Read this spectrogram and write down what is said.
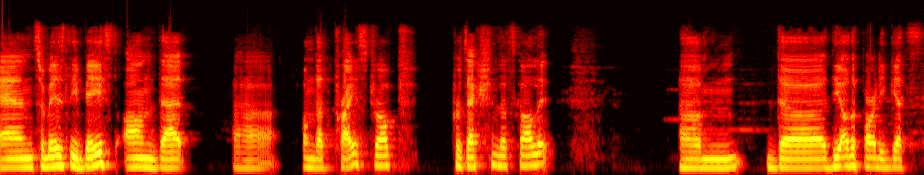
And so basically based on that uh, on that price drop protection, let's call it, um, the the other party gets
